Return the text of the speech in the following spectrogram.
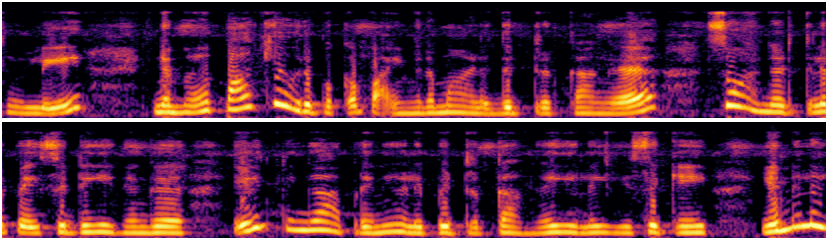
சொல்லி நம்ம பாக்கி ஒரு பக்கம் பயங்கரமா அழுதுட்டு இருக்காங்க ஸோ அந்த இடத்துல பேசிட்டு என்னங்க எழுத்துங்க அப்படின்னு எழுப்பிட்டு இருக்காங்க இல்லை இசுக்கி என்னல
